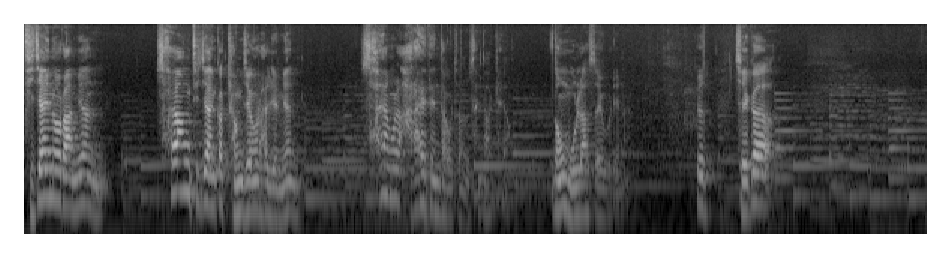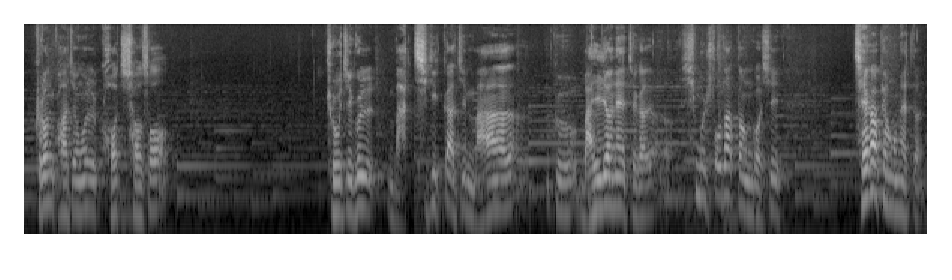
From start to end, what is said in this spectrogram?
디자이너라면 서양 디자인과 경쟁을 하려면 서양을 알아야 된다고 저는 생각해요. 너무 몰랐어요, 우리는. 제가 그런 과정을 거쳐서 교직을 마치기까지 마, 그 말년에 제가 힘을 쏟았던 것이 제가 경험했던,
